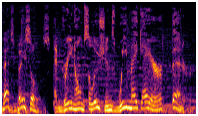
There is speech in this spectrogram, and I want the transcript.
That's Basil's. At Green Home Solutions, we make air better.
